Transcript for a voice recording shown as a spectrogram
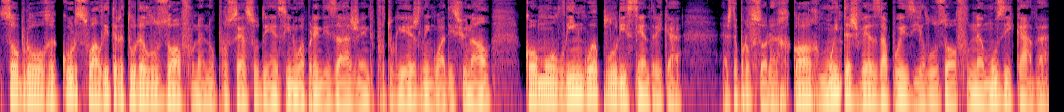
sobre o recurso à literatura lusófona no processo de ensino-aprendizagem de português, língua adicional, como língua pluricêntrica. Esta professora recorre muitas vezes à poesia lusófona musicada.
